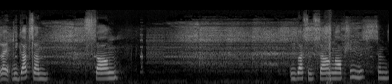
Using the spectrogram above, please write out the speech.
Like, we got some song. We got some song options. Some.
